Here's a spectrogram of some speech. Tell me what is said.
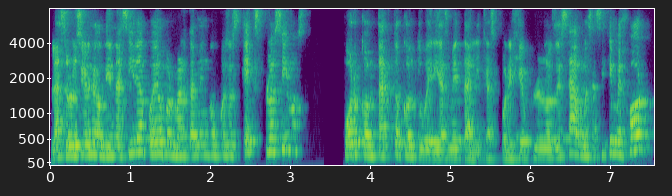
Las soluciones que contienen pueden formar también compuestos explosivos por contacto con tuberías metálicas, por ejemplo, en los desagües. Así que mejor,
